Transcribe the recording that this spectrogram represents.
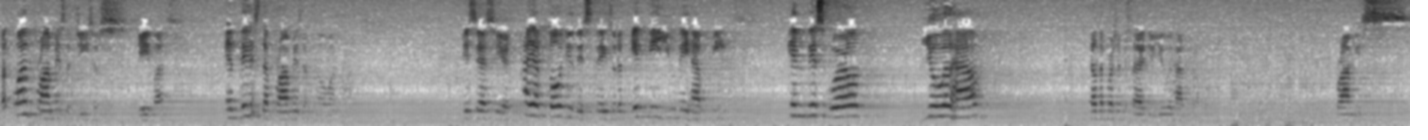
But one promise that Jesus gave us, and this is the promise that no one wants. He says here, I have told you this thing so that in me you may have peace. In this world, you will have Tell the person beside you, you will have trouble. Promise.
